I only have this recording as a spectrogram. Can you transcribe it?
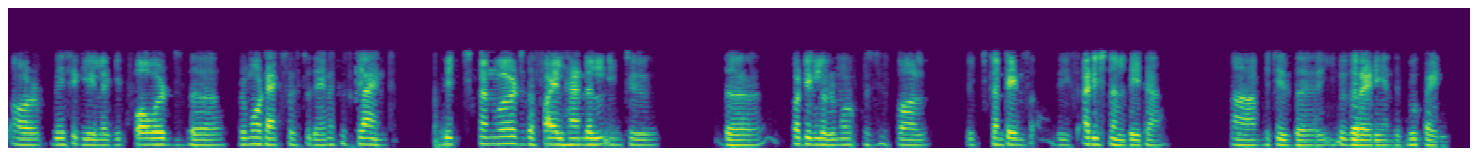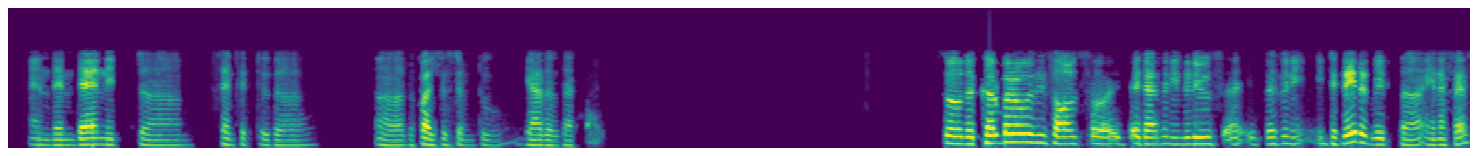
or basically like it forwards the remote access to the NFS client which converts the file handle into the particular remote procedure call which contains these additional data uh, which is the user ID and the group ID and then then it uh, sends it to the uh, the file system to gather that file. So the Kerberos is also it, has been introduced uh, it has been integrated with uh, NFS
